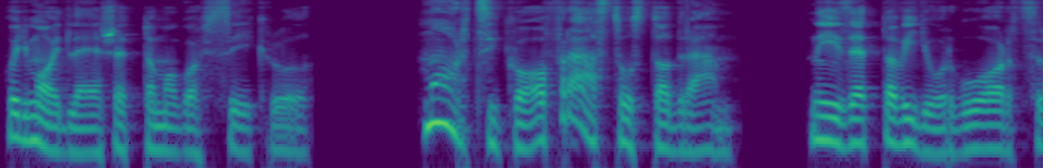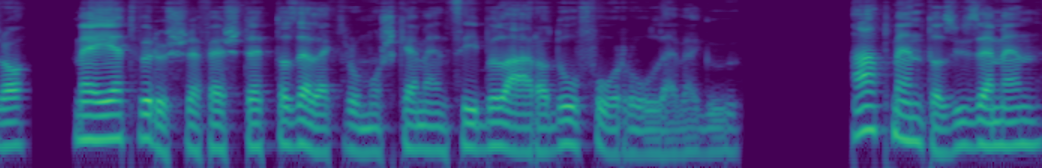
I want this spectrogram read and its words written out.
hogy majd leesett a magas székről. – Marcika, a frászt hoztad rám! – nézett a vigyorgó arcra, melyet vörösre festett az elektromos kemencéből áradó forró levegő. Átment az üzemen,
